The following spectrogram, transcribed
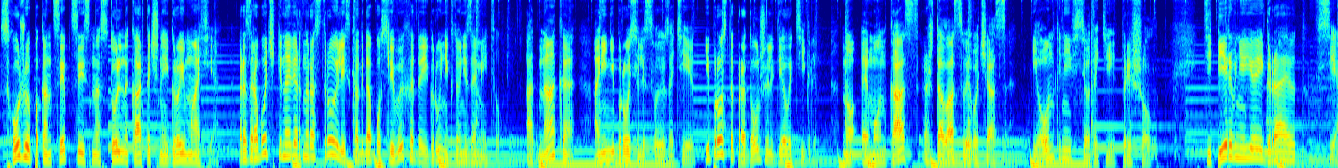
схожую по концепции с настольно-карточной игрой «Мафия». Разработчики, наверное, расстроились, когда после выхода игру никто не заметил. Однако, они не бросили свою затею и просто продолжили делать игры. Но Among Us ждала своего часа, и он к ней все-таки пришел. Теперь в нее играют все.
